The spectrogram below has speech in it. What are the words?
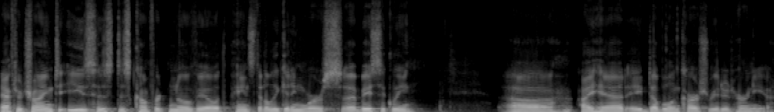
After trying to ease his discomfort to no avail, with the pain steadily getting worse, uh, basically, uh, I had a double incarcerated hernia,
